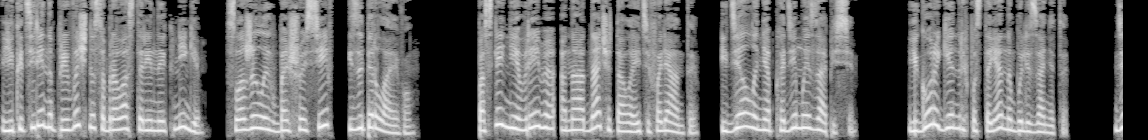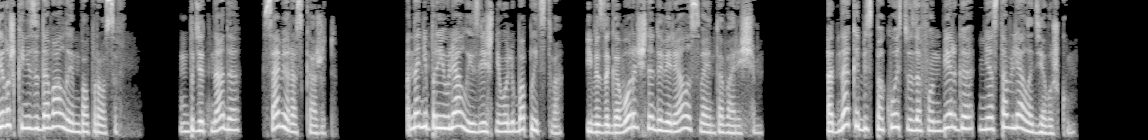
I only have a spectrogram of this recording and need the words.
Екатерина привычно собрала старинные книги, сложила их в большой сейф и заперла его. Последнее время она одна читала эти фолианты и делала необходимые записи. Егор и Генрих постоянно были заняты. Девушка не задавала им вопросов. Будет надо, сами расскажут. Она не проявляла излишнего любопытства и безоговорочно доверяла своим товарищам. Однако беспокойство за фон Берга не оставляло девушку.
